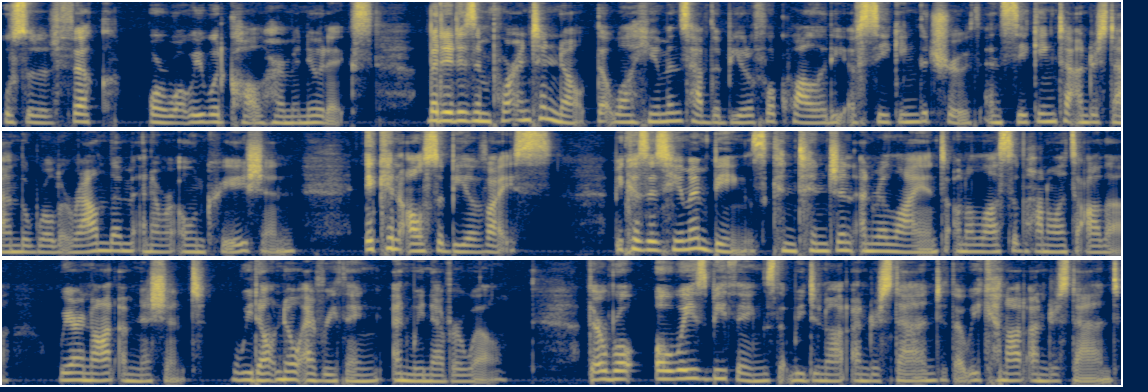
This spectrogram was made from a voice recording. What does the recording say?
usul al-fiqh, or what we would call hermeneutics. But it is important to note that while humans have the beautiful quality of seeking the truth and seeking to understand the world around them and our own creation, it can also be a vice. Because as human beings, contingent and reliant on Allah subhanahu wa ta'ala, we are not omniscient. We don't know everything, and we never will. There will always be things that we do not understand, that we cannot understand.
